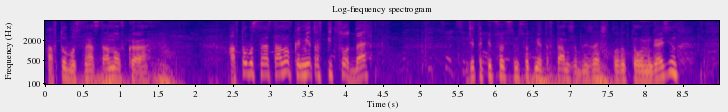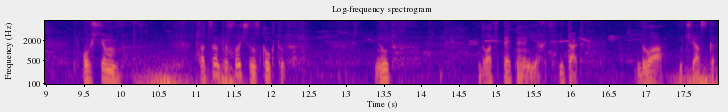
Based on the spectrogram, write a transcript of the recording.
автобусная остановка, автобусная остановка метров 500, да? Где-то 500-700 метров. Там же ближайший продуктовый магазин. В общем, до центра Сочи, ну сколько тут? Минут 25, наверное, ехать. Итак, два участка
